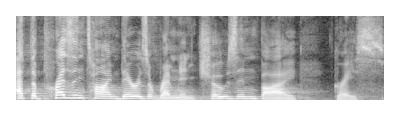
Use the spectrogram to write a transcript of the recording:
At the present time, there is a remnant chosen by grace.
